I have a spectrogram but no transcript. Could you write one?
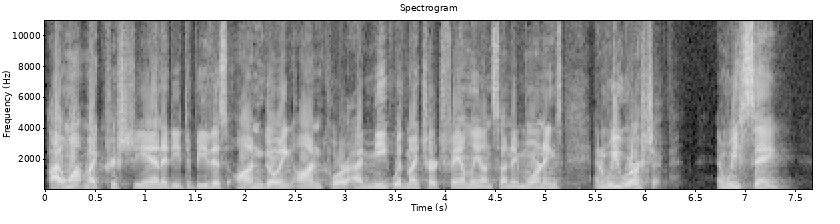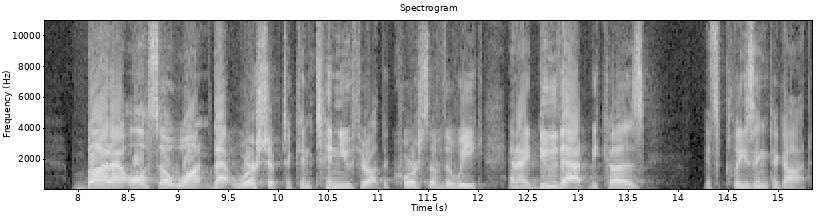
I want my Christianity to be this ongoing encore. I meet with my church family on Sunday mornings and we worship and we sing. But I also want that worship to continue throughout the course of the week. And I do that because it's pleasing to God.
